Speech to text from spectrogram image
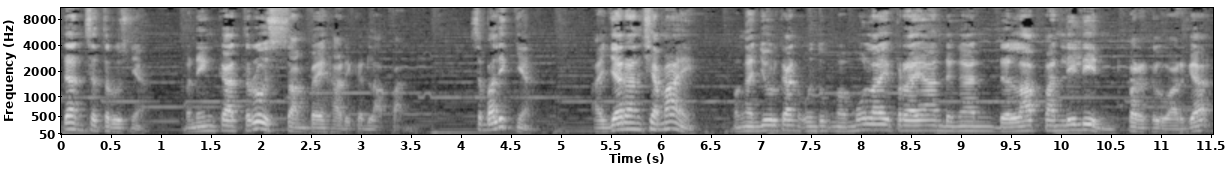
dan seterusnya meningkat terus sampai hari ke-8. Sebaliknya, Ajaran Syamai menganjurkan untuk memulai perayaan dengan delapan lilin per keluarga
